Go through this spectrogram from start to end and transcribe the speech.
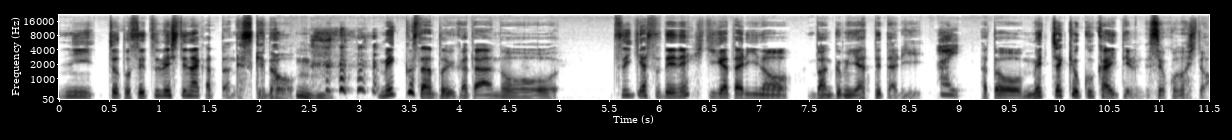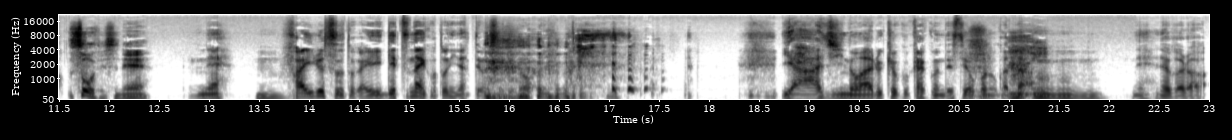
にちょっと説明してなかったんですけど、うんうん。メックさんという方、あの、ツイキャスでね、弾き語りの番組やってたり、はい。あと、めっちゃ曲書いてるんですよ、この人。そうですね。ね。うん。ファイル数とかえげつないことになってましたけど。いや、味のある曲書くんですよ、この方。はいうんうんうん。ね。だから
